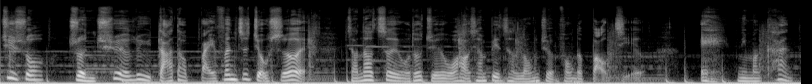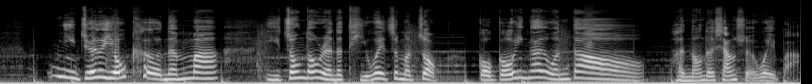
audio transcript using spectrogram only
据说准确率达到百分之九十二。哎，讲到这里，我都觉得我好像变成龙卷风的保洁了。哎，你们看，你觉得有可能吗？以中东人的体味这么重，狗狗应该闻到很浓的香水味吧？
